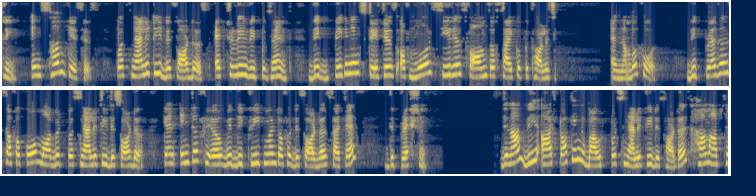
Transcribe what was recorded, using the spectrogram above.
three, in some cases, personality disorder actually represent beginning stages of more serious forms of psychopathology and number four the presence of a comorbid personality disorder can interfere with the treatment of a disorder such as depression جناب we are talking about personality disorders ہم آپ سے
